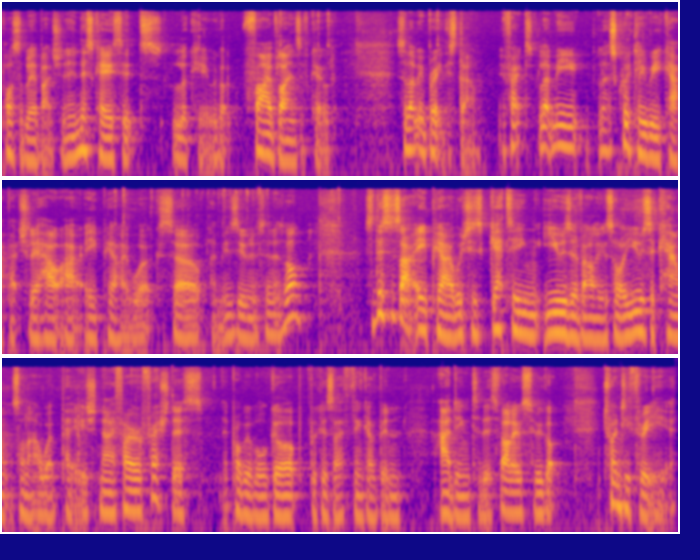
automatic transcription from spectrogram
possibly imagine. In this case, it's, look here, we've got five lines of code. So let me break this down. In fact, let me, let's quickly recap actually how our API works. So let me zoom this in as well. So this is our API, which is getting user values or user counts on our web page. Now, if I refresh this, it probably will go up because I think I've been adding to this value. So we've got 23 here.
